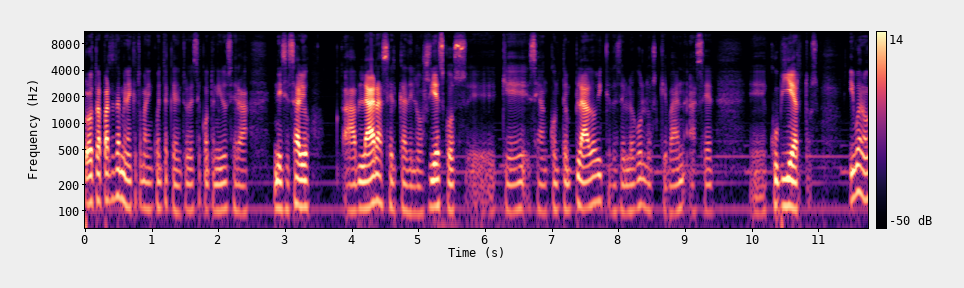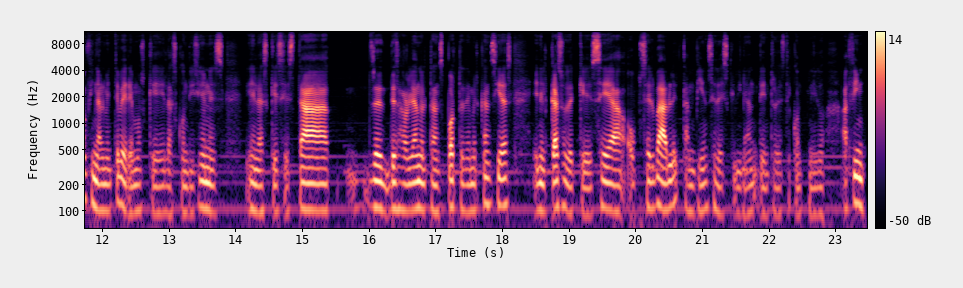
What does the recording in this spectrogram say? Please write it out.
Por otra parte, también hay que tomar en cuenta que dentro de este contenido será necesario hablar acerca de los riesgos eh, que se han contemplado y que desde luego los que van a ser eh, cubiertos. Y bueno, finalmente veremos que las condiciones en las que se está desarrollando el transporte de mercancías, en el caso de que sea observable, también se describirán dentro de este contenido, a fin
